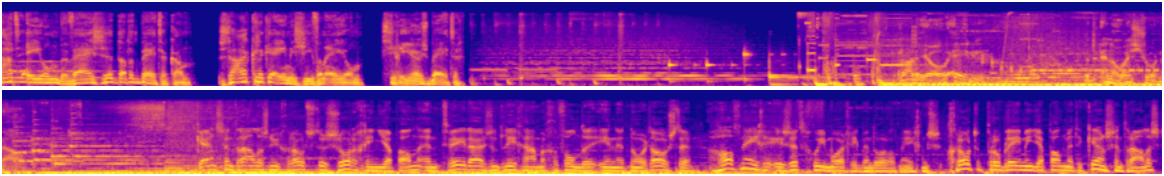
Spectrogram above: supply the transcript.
Laat E.ON bewijzen dat het beter kan. Zakelijke energie van E.ON. Serieus beter. Radio 1. Het NOS-journaal. Kerncentrales nu grootste zorg in Japan en 2000 lichamen gevonden in het Noordoosten. Half negen is het. Goedemorgen, ik ben Dorald Megens. Grote probleem in Japan met de kerncentrales.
